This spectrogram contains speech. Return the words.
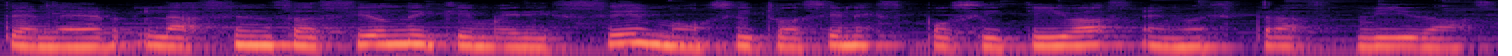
Tener la sensación de que merecemos situaciones positivas en nuestras vidas.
